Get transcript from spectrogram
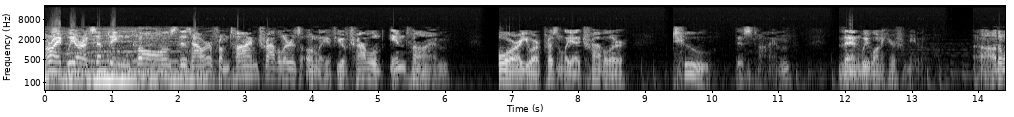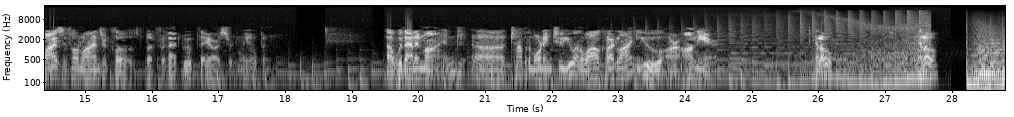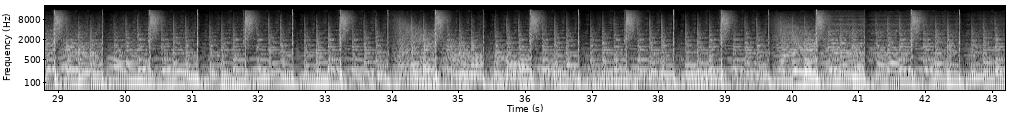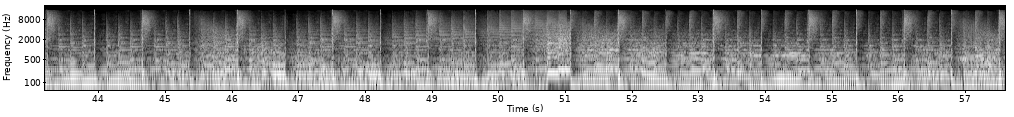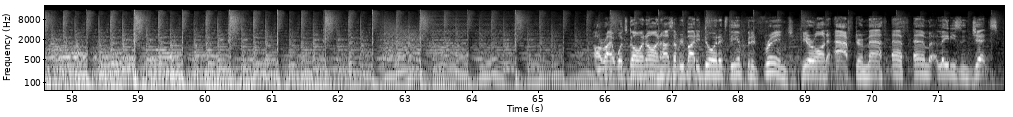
All right, we are accepting calls this hour from time travelers only. If you have traveled in time, or you are presently a traveler to this time, then we want to hear from you. Uh, otherwise, the phone lines are closed, but for that group, they are certainly open. Uh, with that in mind, uh, top of the morning to you on the wild card line. You are on the air. Hello. Hello. What's going on? How's everybody doing? It's the Infinite Fringe here on Aftermath FM, ladies and gents.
